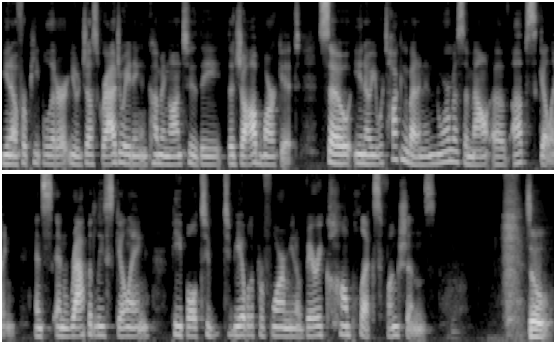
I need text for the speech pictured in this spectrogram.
you know, for people that are, you know, just graduating and coming onto the, the job market. So, you know, you were talking about an enormous amount of upskilling and, and rapidly skilling people to, to be able to perform, you know, very complex functions. So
